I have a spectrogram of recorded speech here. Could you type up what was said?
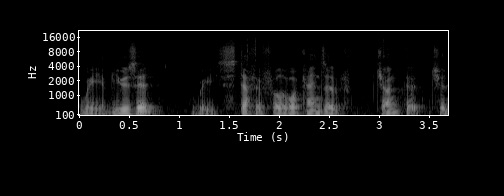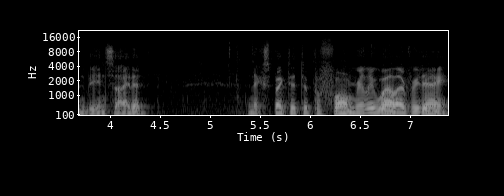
we abuse it, we stuff it full of all kinds of junk that shouldn't be inside it, and expect it to perform really well every day,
